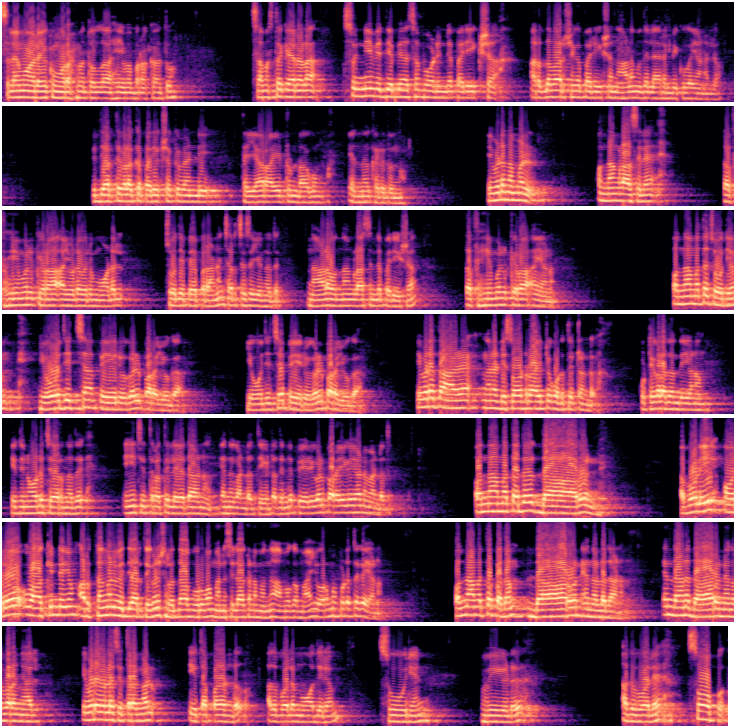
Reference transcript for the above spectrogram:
അസ്സാം അലൈക്കും വറഹമത്തല്ലാഹി വബർക്കാത്തു സമസ്ത കേരള സുന്നി വിദ്യാഭ്യാസ ബോർഡിന്റെ പരീക്ഷ അർദ്ധവാർഷിക പരീക്ഷ നാളെ മുതൽ ആരംഭിക്കുകയാണല്ലോ. വിദ്യാർത്ഥികളൊക്കെ പരീക്ഷയ്ക്ക് വേണ്ടി തയ്യാറായിട്ടുണ്ടാകും എന്ന് കരുതുന്നു. ഇവിടെ നമ്മൾ ഒന്നാം ക്ലാസ്സിലെ തഫഹീമുൽ കിറാഅയുടെ ഒരു മോഡൽ ചോദ്യപേപ്പറാണ് ചർച്ച ചെയ്യുന്നത്. നാളെ ഒന്നാം ക്ലാസ്സിന്റെ പരീക്ഷ തഫഹീമുൽ കിറാഅയാണ് ഒന്നാമത്തെ ചോദ്യം യോജിച്ച പേരുകൾ പറയുക. യോജിച്ച പേരുകൾ പറയുക. ഇവിടെ താഴെ ഇങ്ങനെ ഡിസോർഡർ ആയിട്ട് കൊടുത്തിട്ടുണ്ട്. കുട്ടികൾ അത് എന്ത് ചെയ്യണം? ഇതിനോട് ചേർന്നത് ഈ ചിത്രത്തിൽ ഏതാണ് എന്ന് കണ്ടെത്തിയിട്ട് അതിന്റെ പേരുകൾ പറയുകയാണ് വേണ്ടത്. ഒന്നാമത്തത് ദാറുൻ. അപ്പോൾ ഈ ഓരോ വാക്കിന്റെയും അർത്ഥങ്ങൾ വിദ്യാർത്ഥികൾ ശ്രദ്ധാപൂർവം മനസ്സിലാക്കണമെന്ന് ആമുഖമായി ഓർമ്മപ്പെടുത്തുകയാണ്. ഒന്നാമത്തെ പദം ദാറുൻ എന്നുള്ളതാണ്. എന്താണ് ദാറുൻ എന്ന് പറഞ്ഞാൽ ഇവിടെയുള്ള ചിത്രങ്ങൾ ഈത്തപ്പഴുണ്ട് അതുപോലെ മോതിരം സൂര്യൻ വീട് അതുപോലെ സോപ്പ്.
